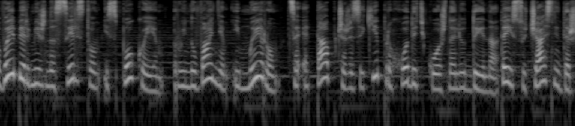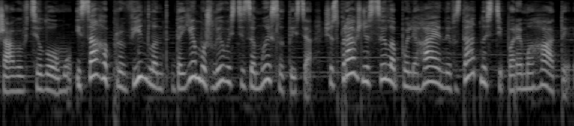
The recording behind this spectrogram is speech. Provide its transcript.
Вибір між насильством і спокоєм, руйнуванням і миром це етап, через який проходить кожна людина, та й сучасні держави в цілому. І сага про Вінланд дає можливості замислитися, що справжня сила полягає не в здатності перемагати,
